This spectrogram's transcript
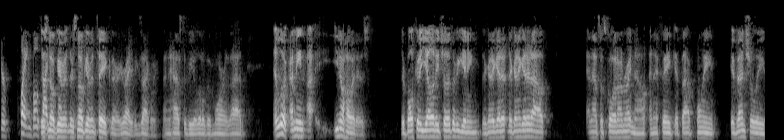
you're playing both sides. there's sides. No give, there's no give and take there. You're right, exactly. And it has to be a little bit more of that. And look, I mean, I, you know how it is. They're both going to yell at each other at the beginning. They're going to get it. They're going to get it out, and that's what's going on right now. And I think at that point, eventually,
